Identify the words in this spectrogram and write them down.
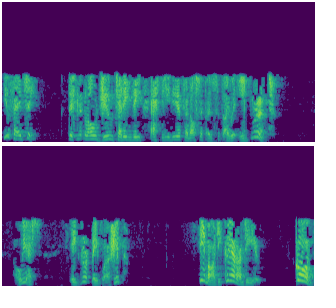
you fancy. This little old Jew telling the Athenian philosophers that they were ignorant. Oh yes, ignorantly worship. Him I declare unto you, God.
